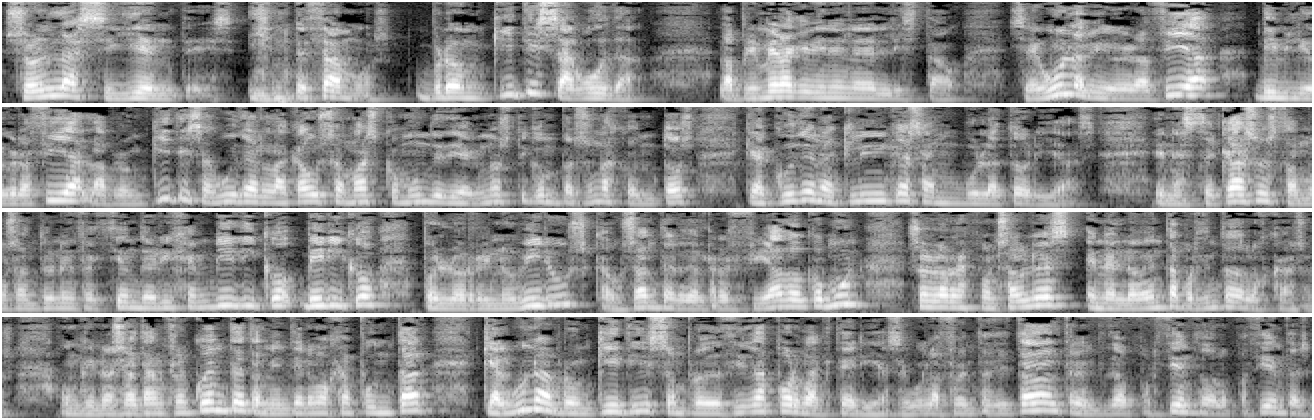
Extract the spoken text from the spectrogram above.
son las siguientes. Y empezamos. Bronquitis aguda, la primera que viene en el listado. Según la bibliografía, bibliografía, la bronquitis aguda es la causa más común de diagnóstico en personas con tos que acuden a clínicas ambulatorias. En este caso, estamos ante una infección de origen vírico, pues los rinovirus, causantes del resfriado común, son los responsables en el 90% de los casos. Aunque no sea tan frecuente, también tenemos que apuntar que algunas bronquitis son producidas por bacterias. Según la fuente citada, el 32% de los pacientes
